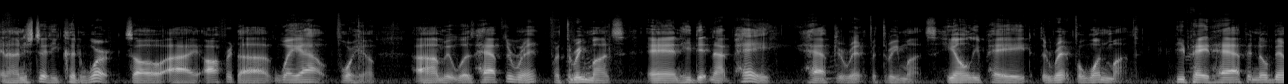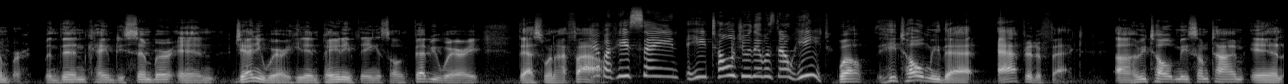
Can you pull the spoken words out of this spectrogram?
and I understood he couldn't work. So I offered a way out for him. Um, it was half the rent for 3 mm-hmm. months, and he did not pay half the rent for three months. He only paid the rent for one month. He paid half in November, and then came December and January. He didn't pay anything, and so in February, that's when I filed. Yeah, but he's saying he told you there was no heat. Well, he told me that after the fact. Uh, he told me sometime in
